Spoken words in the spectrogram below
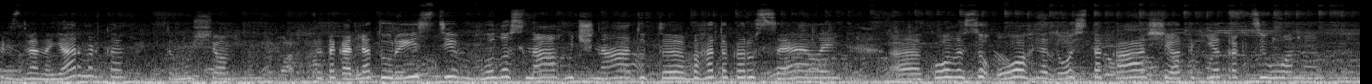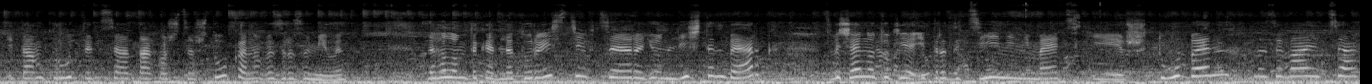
різдвяна ярмарка тому що це така для туристів, голосна, гучна, тут е, багато каруселей, е, колесо огляду, ось така ще такі атракціони. І там крутиться також ця штука, ну ви зрозуміли. Загалом таке для туристів, це район Ліхтенберг. Звичайно, тут є і традиційні німецькі штубен, називається е,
